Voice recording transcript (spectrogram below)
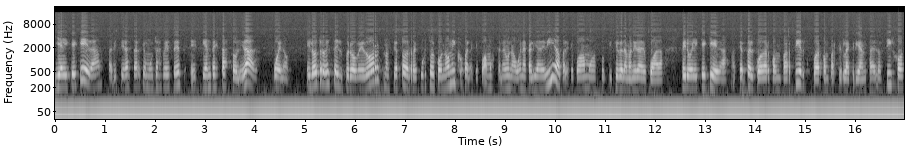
Y el que queda, pareciera ser que muchas veces eh, siente esta soledad. Bueno, el otro es el proveedor, ¿no es cierto?, del recurso económico para que podamos tener una buena calidad de vida, para que podamos subsistir de la manera adecuada. Pero el que queda, ¿no es cierto?, el poder compartir, poder compartir la crianza de los hijos,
